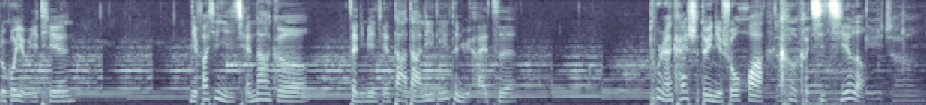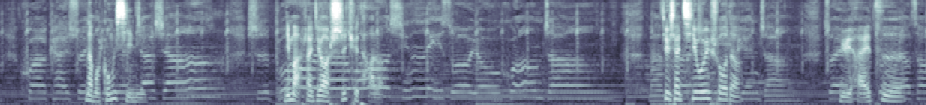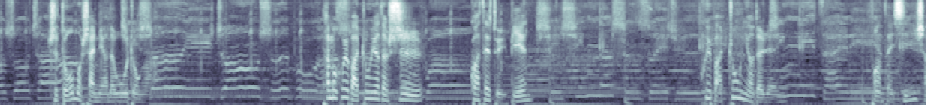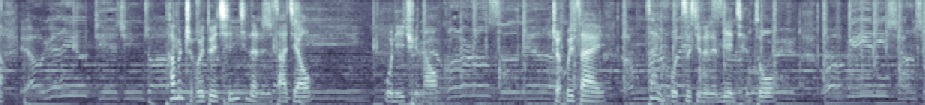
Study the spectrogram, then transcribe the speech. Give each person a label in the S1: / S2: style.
S1: 如果有一天，你发现以前那个在你面前大大咧咧的女孩子，突然开始对你说话客客气气了，那么恭喜你，你马上就要失去她了。就像戚薇说的，女孩子是多么善良的物种啊！他们会把重要的事挂在嘴边，会把重要的人放在心上。他们只会对亲近的人撒娇、无理取闹，只会在在乎自己的人面前作。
